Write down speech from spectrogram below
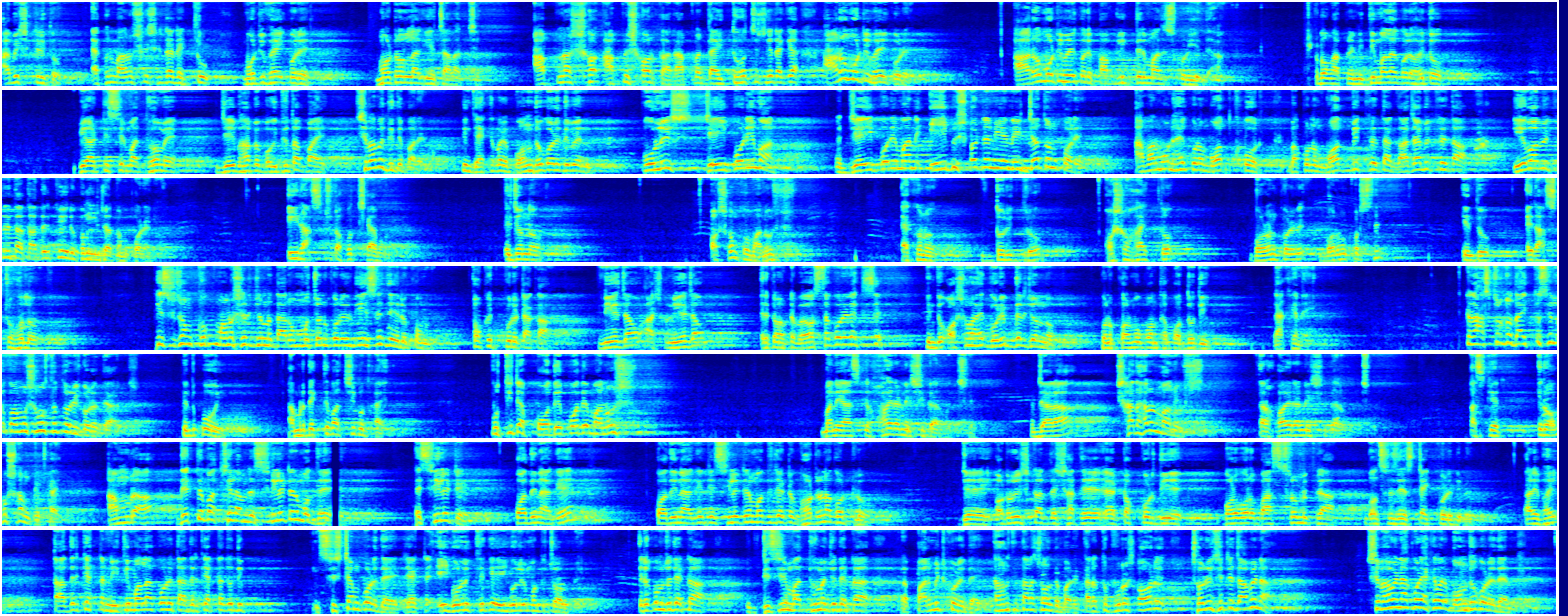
আবিষ্কৃত। এখন মানুষকে সেটার একটু মডিফাই করে মোটর লাগিয়ে চালাচ্ছে। আপনার আপনি সরকার, আপনার দায়িত্ব হচ্ছে সেটাকে আরও মডিফাই করে, আরও মডিফাই করে পাবলিকদের মাঝে ছড়িয়ে দেওয়া এবং আপনি নীতিমালা করে হয়তো বিআরটিসির মাধ্যমে যেভাবে বৈধতা পায়, সেভাবে দিতে পারেন। কিন্তু একেবারে বন্ধ করে দিবেন। পুলিশ যেই পরিমাণ যেই পরিমাণ এই বিষয়টা নিয়ে নির্যাতন করে, আমার মনে হয় কোনো মদখোর বা কোনো মদ বিক্রেতা, গাঁজা বিক্রেতা ইয়েবা বিক্রেতা তাদেরকে এরকম নির্যাতন করেন এই রাষ্ট্রটা হচ্ছে এমন। এই জন্য অসংখ্য মানুষ এখনও দরিদ্র, অসহায়ত্ব বরণ করে বরণ করছে। কিন্তু এই রাষ্ট্র হলো কিছু সংখ্যক মানুষের জন্য দ্বার উন্মোচন করে দিয়েছে যে এরকম পকেট পুরে টাকা নিয়ে যাও, আসো নিয়ে যাও, এরকম একটা ব্যবস্থা করে রেখেছে। কিন্তু অসহায় গরিবদের জন্য কোনো কর্মপন্থা পদ্ধতি রাখে নাই। একটা রাষ্ট্র তো দায়িত্ব ছিল কর্মসংস্থান তৈরি করে দেওয়ার কিন্তু কই? আমরা দেখতে পাচ্ছি কোথায়? প্রতিটা পদে পদে মানুষ মানে আজকে হয়রানির শিকার হচ্ছে। যারা সাধারণ মানুষ, তার হয়রানির শিকার হচ্ছে। আজকের এর অবসান কোথায়? আমরা দেখতে পাচ্ছিলাম যে সিলেটের মধ্যে, এই সিলেটে কদিন আগে কদিন আগে যে সিলেটের মধ্যে যে একটা ঘটনা ঘটলো, যে অটোরিক্সারদের সাথে টক্কর দিয়ে বড় বড় বাস শ্রমিকরা বলছে যে স্ট্রাইক করে দিবে। আরে ভাই তাদেরকে একটা নীতিমালা করে তাদেরকে একটা যদি সিস্টেম করে দেয় যে একটা এই গলির থেকে এই গলির মধ্যে চলবে। এরকম যদি একটা ডিসির মাধ্যমে যদি একটা পারমিট করে দেয়, তাহলে তো তারা চলতে পারে। তারা তো পুরো শহরে, ছড়িয়ে ছিটে যাবে না। সেভাবে না করে একেবারে বন্ধ করে দেন।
